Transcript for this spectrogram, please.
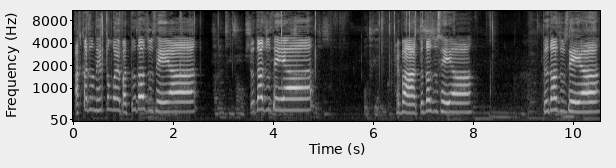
아까 전에 했던 거 해봐. 뜯어주세요. 다른 증상 없이 뜯어주세요. 어떻게? 해봐. 뜯어주세요. 뜯어주세요.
